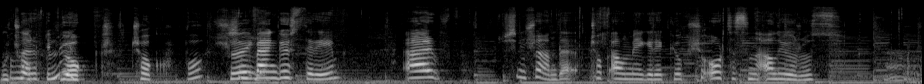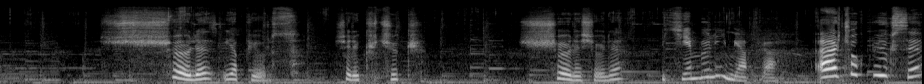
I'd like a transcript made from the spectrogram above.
Bu Bunları- çok değil mi? Yok, çok bu. Şöyle. Şimdi ben göstereyim. Eğer şimdi şu anda çok almaya gerek yok. Şu ortasını alıyoruz. Şöyle yapıyoruz. Şöyle küçük. Şöyle şöyle. İkiye mi böleyim yaprağı? Eğer çok büyükse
